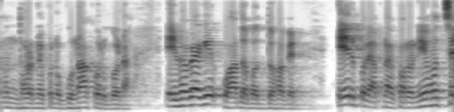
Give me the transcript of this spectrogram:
এমন ধরনের কোনো গুণা করব না। এইভাবে আগে ওয়াদাবদ্ধ হবেন। এরপরে আপনার করণীয় হচ্ছে,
